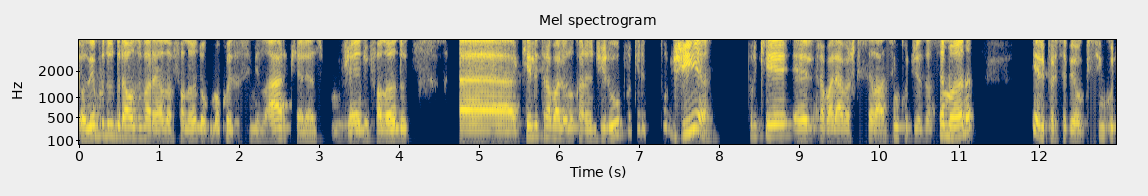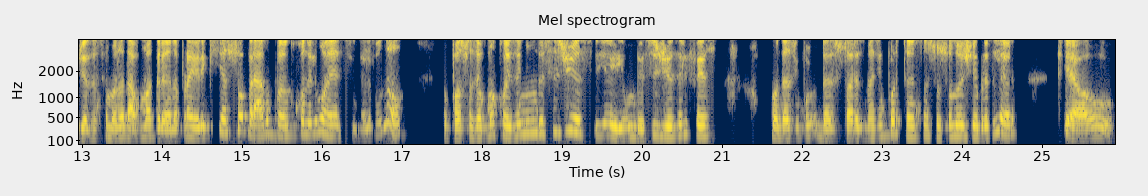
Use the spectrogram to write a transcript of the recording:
Eu lembro do Drauzio Varela falando alguma coisa similar, que aliás um gênio, falando uh, que ele trabalhou no Carandiru porque ele podia, porque ele trabalhava, acho que, sei lá, cinco dias na semana, e ele percebeu que cinco dias na semana dava uma grana para ele que ia sobrar no banco quando ele morresse. Então ele falou: não, eu posso fazer alguma coisa em um desses dias. E aí, um desses dias, ele fez uma das, das histórias mais importantes na sociologia brasileira, que é o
